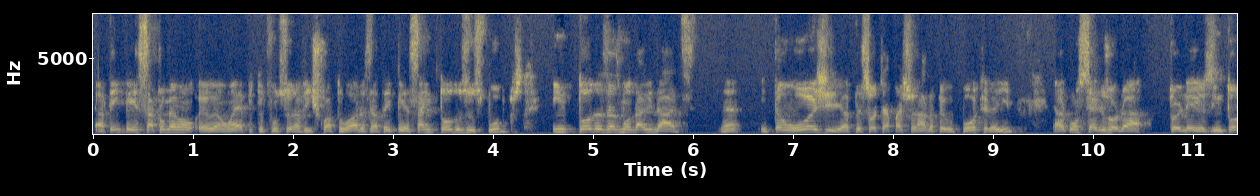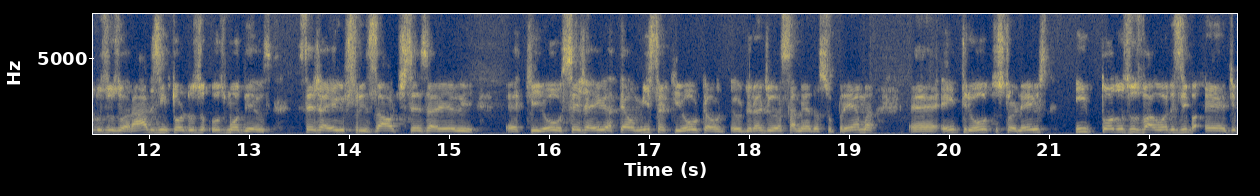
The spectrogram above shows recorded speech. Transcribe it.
Ela tem que pensar, como ela, é um app que funciona 24 horas, ela tem que pensar em todos os públicos, em todas as modalidades. Né? Então hoje a pessoa que é apaixonada pelo poker aí, ela consegue jogar torneios em todos os horários, em todos os modelos, seja ele freeze out, seja ele é, KO, seja ele até o Mr. KO, que é o, o grande lançamento da Suprema, é, entre outros torneios, em todos os valores de, é, de.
